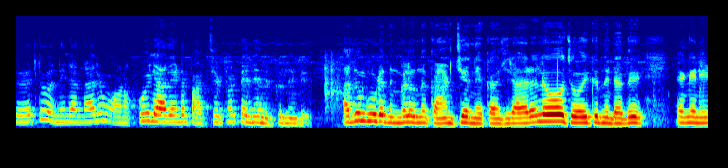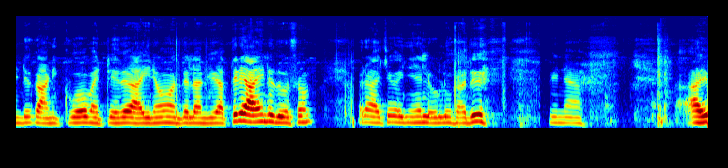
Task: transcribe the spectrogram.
തേത്ത് വന്നില്ല. എന്നാലും ഉണക്കൂലാതെ പച്ചപ്പം തന്നെ നിൽക്കുന്നുണ്ട്. അതും കൂടെ നിങ്ങളൊന്ന് കാണിച്ചു തന്നേക്കാന്ന് വെച്ചാൽ ആരല്ലോ ചോദിക്കുന്നുണ്ട് അത് എങ്ങനെയുണ്ട് കാണിക്കുമോ മറ്റേത് അതിനോ എന്തെല്ലാം? അത്രയും ആയതിന്റെ ദിവസം ഒരാഴ്ച കഴിഞ്ഞാലേ ഉള്ളൂ. അത് പിന്നെ അത്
